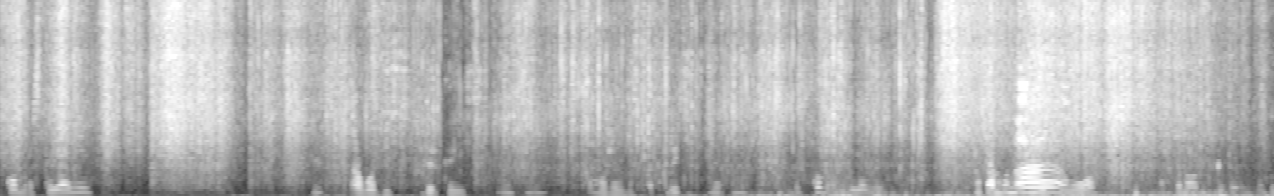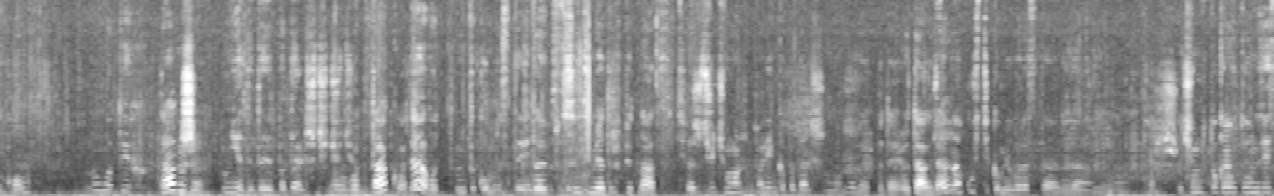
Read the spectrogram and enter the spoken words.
каком расстоянии? А вот здесь дырка есть. А можно здесь открыть, да? На каком расстоянии? А там вон еще А, есть оставался, который. На каком? Ну вот их. Так же? Нет, это подальше А, чуть-чуть. Вот так вот? Да, вот на таком расстоянии. Это посади. сантиметров 15. Даже чуть мол- маленько подальше можно. Ну, давай подай. Вот так, Потому да? она кустиками вырастает, да. поняла. Хорошо. Почему-то только вот он здесь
